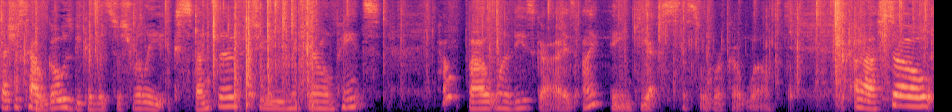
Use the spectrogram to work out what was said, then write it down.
That's just how it goes because it's just really expensive to make your own paints. How about one of these guys? I think, yes, this will work out well. Uh, so,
